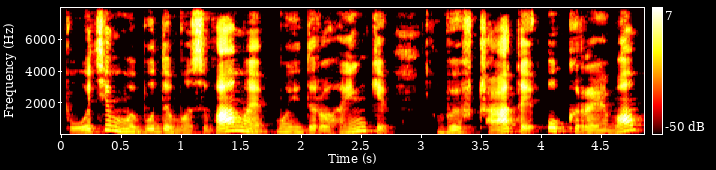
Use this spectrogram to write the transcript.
потім ми будемо з вами, мої дорогенькі, вивчати окремо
